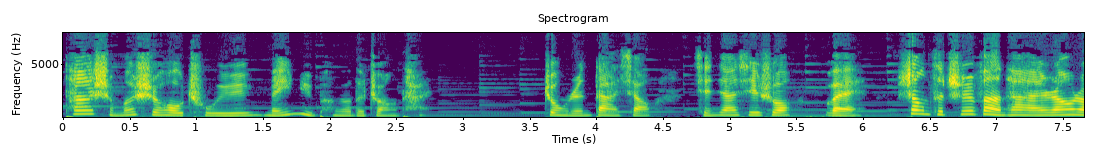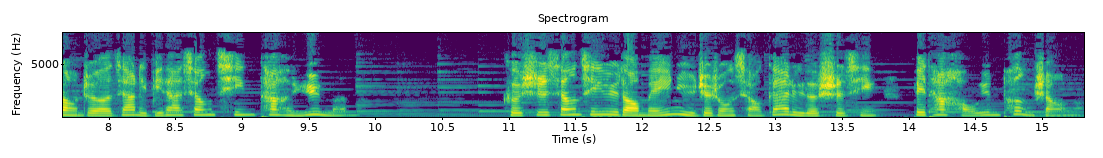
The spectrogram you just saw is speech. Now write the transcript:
他什么时候处于没女朋友的状态。”众人大笑。钱嘉熙说：“喂，上次吃饭他还嚷嚷着家里逼他相亲，他很郁闷。可是相亲遇到美女这种小概率的事情，被他好运碰上了。”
